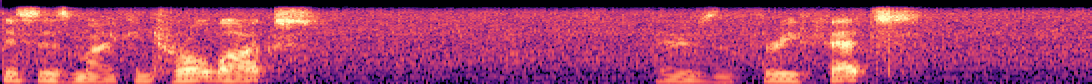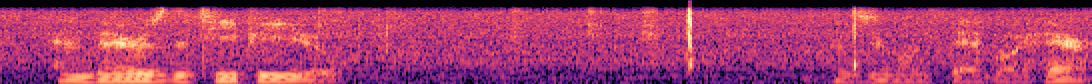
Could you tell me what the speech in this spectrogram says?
This is my control box. There's the three FETs, and there's the TPU. Let's zoom on this bad boy there.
